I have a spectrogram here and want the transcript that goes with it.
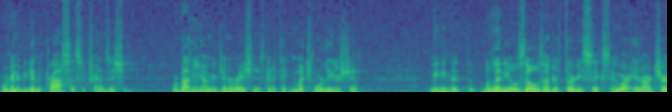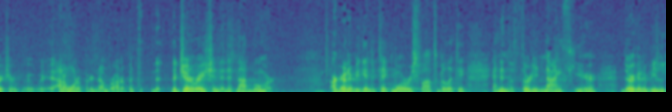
we're going to begin the process of transition, whereby the younger generation is going to take much more leadership, meaning that the millennials, those under 36 who are in our church, or I don't want to put a number on it, but the, the, generation that is not boomer, are going to begin to take more responsibility. And in the 39th year, they're going to be,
